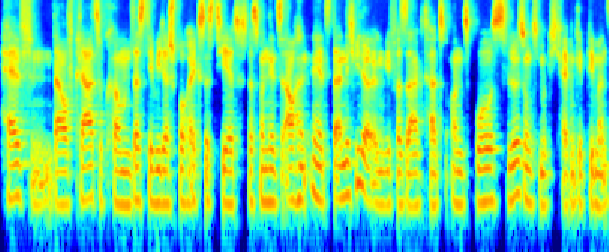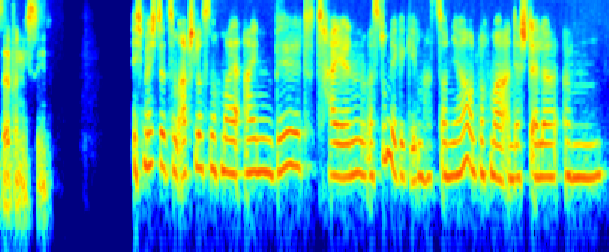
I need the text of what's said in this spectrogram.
helfen, darauf klarzukommen, dass der Widerspruch existiert, dass man jetzt auch jetzt da nicht wieder irgendwie versagt hat und wo es Lösungsmöglichkeiten gibt, die man selber nicht sieht. Ich möchte zum Abschluss nochmal ein Bild teilen, was du mir gegeben hast, Sonja, und nochmal an der Stelle ähm,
